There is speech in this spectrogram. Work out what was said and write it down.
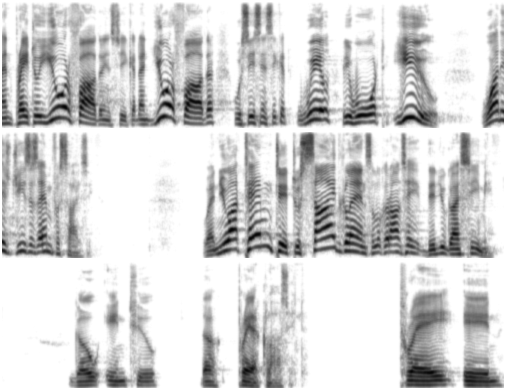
and pray to your Father in secret, and your Father who sees in secret will reward you. What is Jesus emphasizing? When you are tempted to side glance, look around say, Did you guys see me? Go into the the prayer closet. Pray in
